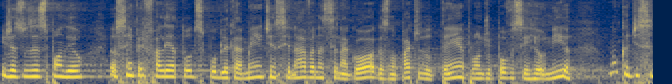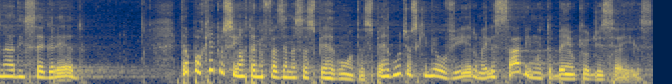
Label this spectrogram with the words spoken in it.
E Jesus respondeu: Eu sempre falei a todos publicamente, ensinava nas sinagogas, no pátio do templo, onde o povo se reunia, nunca disse nada em segredo. Então por que, que o Senhor está me fazendo essas perguntas? Pergunte aos que me ouviram, eles sabem muito bem o que eu disse a eles.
